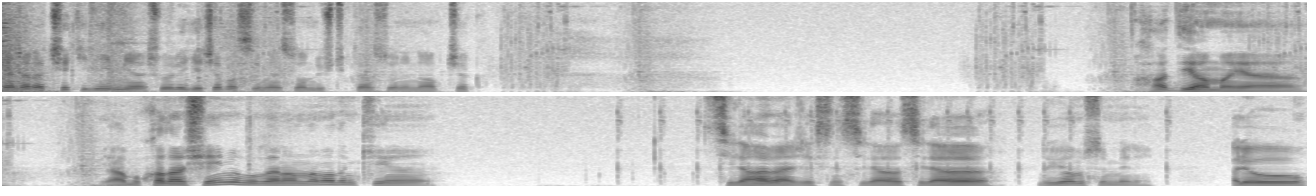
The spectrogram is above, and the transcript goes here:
Kenara çekileyim ya. Şöyle geçe basayım en son düştükten sonra ne yapacak? Hadi ama ya. Ya bu kadar şey mi bu ben anlamadım ki ya. Silahı vereceksin silahı silahı. Duyuyor musun beni? Alo.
